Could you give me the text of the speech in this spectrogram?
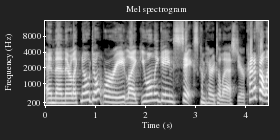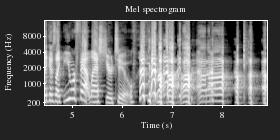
And then they're like, no, don't worry. Like, you only gained six compared to last year. Kind of felt like it was like, you were fat last year too.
